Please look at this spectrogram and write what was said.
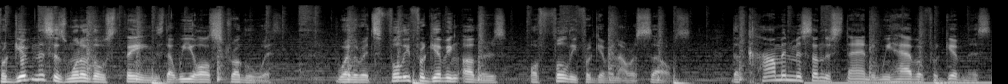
Forgiveness is one of those things that we all struggle with, whether it's fully forgiving others or fully forgiving ourselves. The common misunderstanding we have of forgiveness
